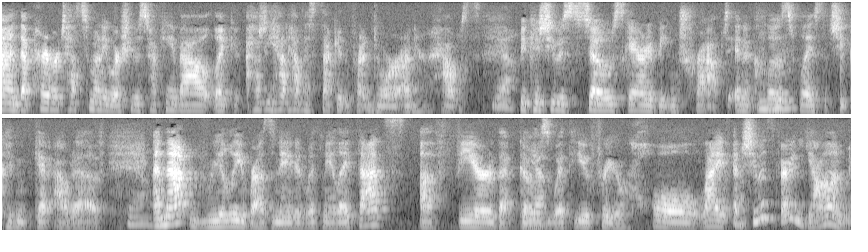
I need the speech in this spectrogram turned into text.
and that part of her testimony where she was talking about like how she had to have a second front door on her house Yeah. because she was so scared of being trapped in a mm-hmm. closed place that she couldn't get out of, yeah. and that really resonated with me. Like that's a fear that goes Yeah. with you for your whole life, and she was very young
